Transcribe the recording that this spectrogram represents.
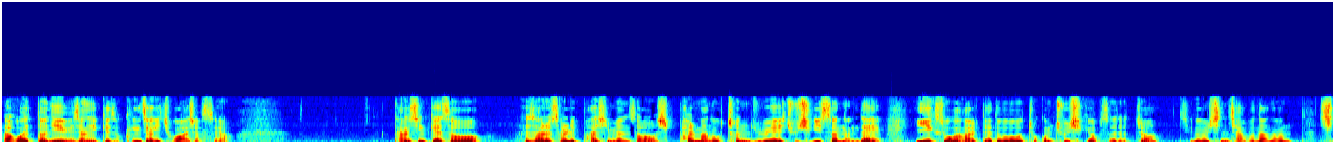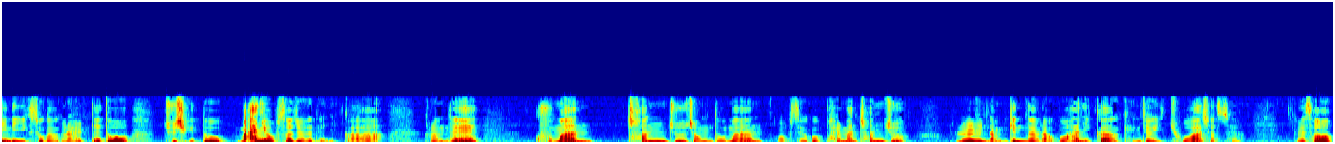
라고 했더니 회장님께서 굉장히 좋아하셨어요. 당신께서 회사를 설립하시면서 18만 5천 주의 주식이 있었는데 이익 소각할 때도 조금 주식이 없어졌죠. 지금 신자본하는 신이익 소각을 할 때도 주식이 또 많이 없어져야 되니까 그런데 9만 1000주 정도만 없애고 8만 1000주를 남긴다라고 하니까 굉장히 좋아하셨어요. 그래서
